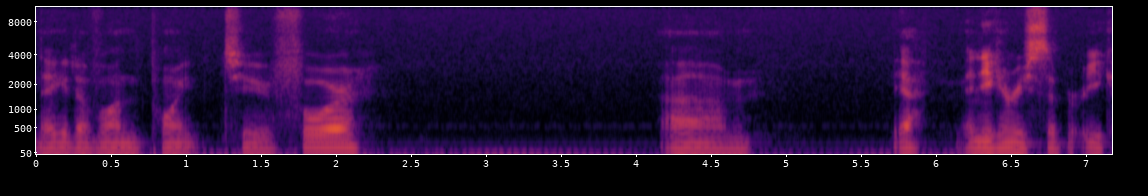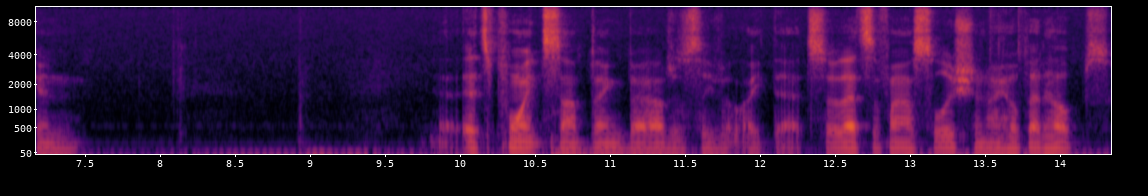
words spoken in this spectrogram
negative 1.24. Um, yeah, and you can reciprocate, you can, it's point something, but I'll just leave it like that. So that's the final solution. I hope that helps.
